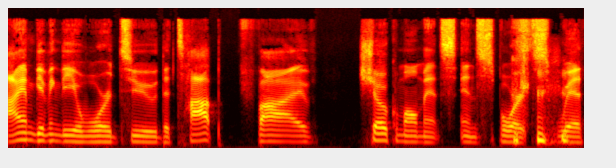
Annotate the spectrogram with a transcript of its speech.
I am giving the award to the top five choke moments in sports with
